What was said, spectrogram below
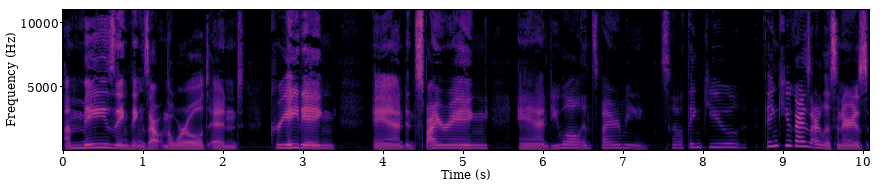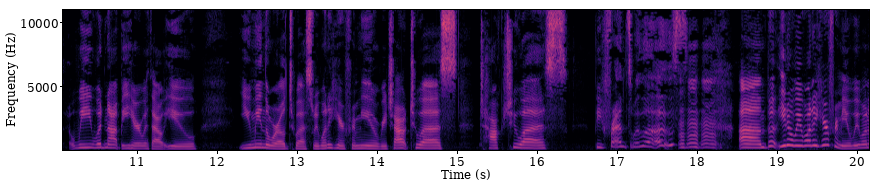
amazing things out in the world and creating and inspiring and you all inspire me. So thank you. Thank you guys our listeners. We would not be here without you. You mean the world to us. We want to hear from you. Reach out to us, talk to us, be friends with us. Um, but you know, we want to hear from you. We want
